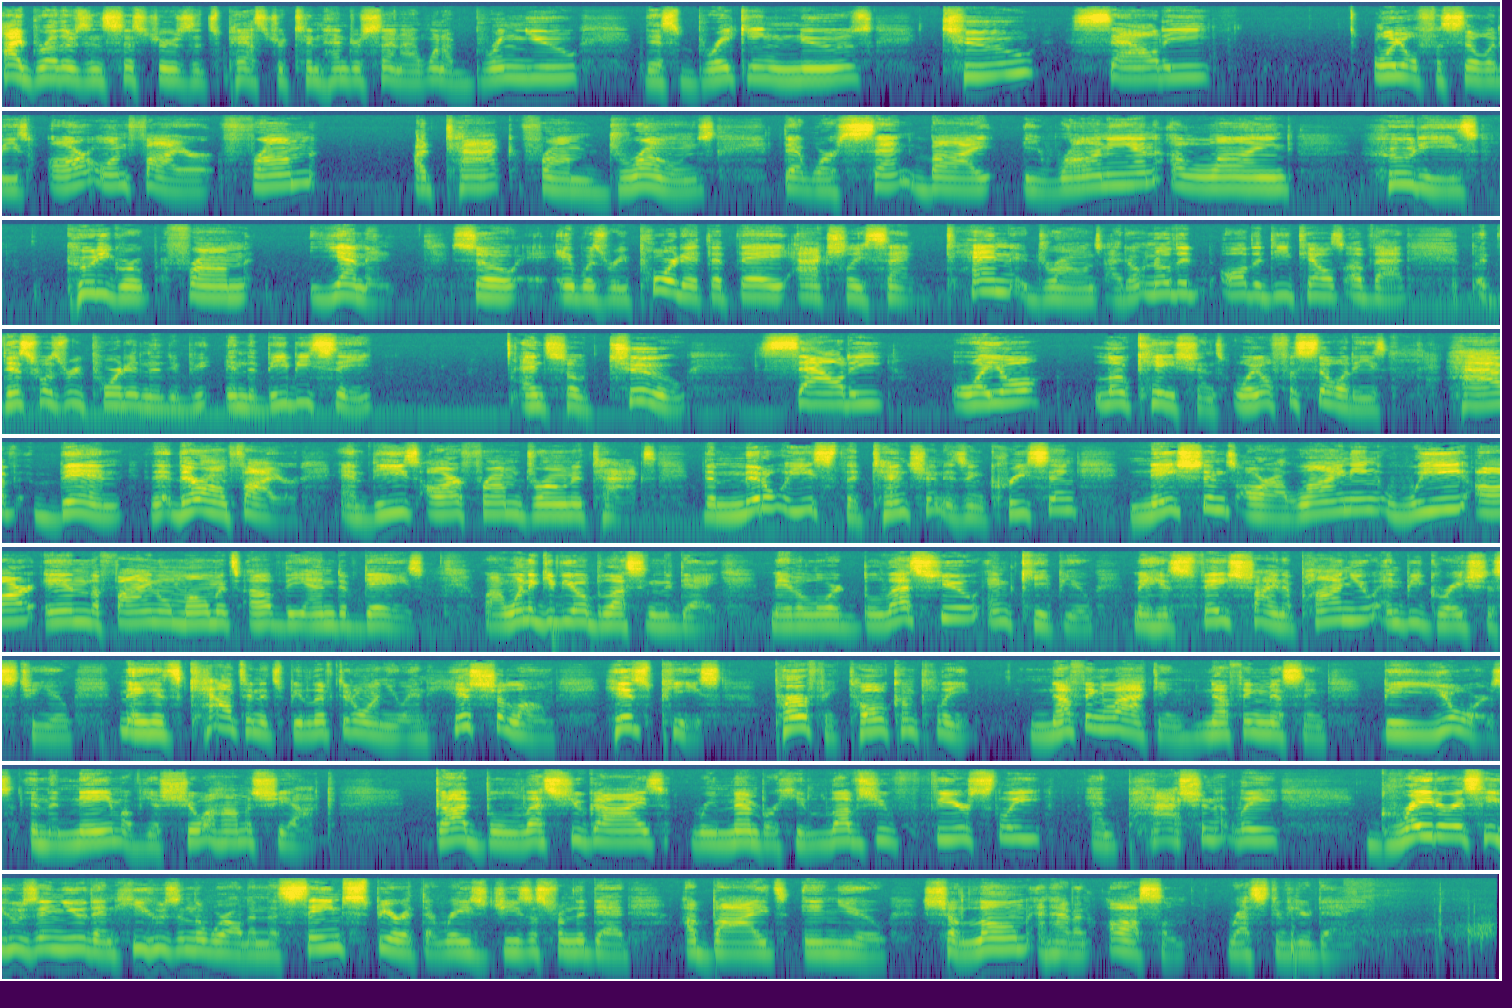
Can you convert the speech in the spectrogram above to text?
Hi, brothers and sisters. It's Pastor Tim Henderson. I want to bring you this breaking news. Two Saudi oil facilities are on fire from attack from drones that were sent by Iranian aligned Houthis, Houthi group from Yemen. So it was reported that they actually sent 10 drones. I don't know the, all the details of that, but this was reported in the, in the BBC. And so, two Saudi oil locations, oil facilities, have been, they're on fire, and these are from drone attacks. The Middle East, the tension is increasing. Nations are aligning. We are in the final moments of the end of days. Well, I want to give you a blessing today. May the Lord bless you and keep you. May his face shine upon you and be gracious to you. May his countenance be lifted on you, and his shalom, his peace, perfect, whole, complete, nothing lacking, nothing missing be yours in the name of Yeshua HaMashiach. God bless you guys. Remember, He loves you fiercely and passionately. Greater is He who's in you than He who's in the world, and the same Spirit that raised Jesus from the dead abides in you. Shalom, and have an awesome rest of your day.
